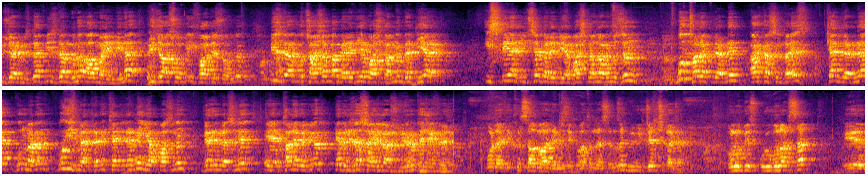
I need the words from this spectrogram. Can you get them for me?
üzerimizde bizden bunu almayın diye ricası oldu, ifadesi oldu. Biz de bu Çarşamba Belediye Başkanı'nın ve diğer isteyen ilçe belediye başkanlarımızın bu taleplerinin arkasındayız. Kendilerine bunların, bu hizmetlerin kendilerinin yapmasının verilmesini e, talep ediyor. Hepinize saygılar sunuyorum. Teşekkür ederim. buradaki kırsal mahallemizdeki vatandaşlarımıza bir ücret çıkacak. Bunu biz uygularsak, e,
